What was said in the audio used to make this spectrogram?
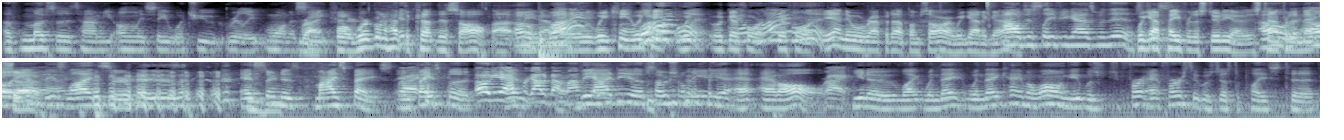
of most of the time you only see what you really want to see. Right. Well, we're going to have to cut this off. I Oh, mean, I what? mean, we, we can't. We One can't. more We, point. we'll go Yeah, for it. Go for it. Yeah, and then we'll wrap it up. I'm sorry, we got to go. I'll just leave you guys with this. we got to pay for the studio. It's time for the oh, next oh, show. Yeah, these lights are as soon as MySpace and Right. Facebook. Oh, yeah, I forgot about MySpace. The idea of social media at, at all. Right. You know, like when they when they came along, it was for at first it was just a place to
